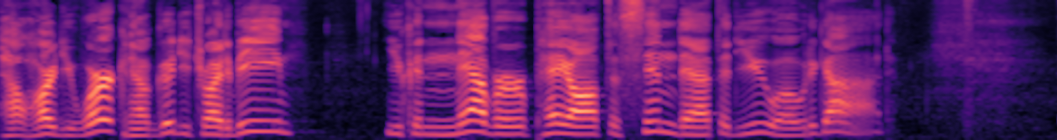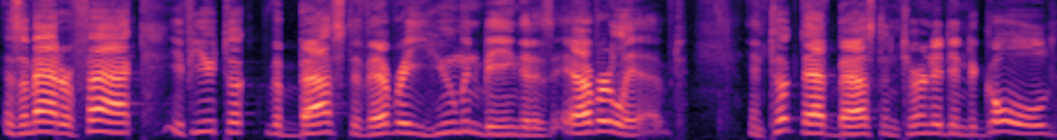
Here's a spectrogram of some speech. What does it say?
how hard you work and how good you try to be, you can never pay off the sin debt that you owe to God. As a matter of fact, if you took the best of every human being that has ever lived and took that best and turned it into gold,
